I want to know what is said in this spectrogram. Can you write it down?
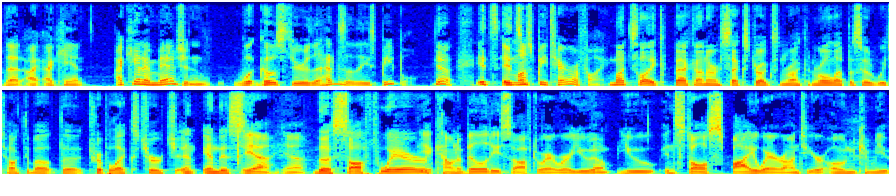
that I, I can't I can't imagine what goes through the heads of these people. Yeah, it's It it's must be terrifying. much like back on our sex, drugs, and rock and roll episode, we talked about the Triple X Church and and this Yeah, yeah. the software. The accountability software where you Yep. you install spyware onto your own commu-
